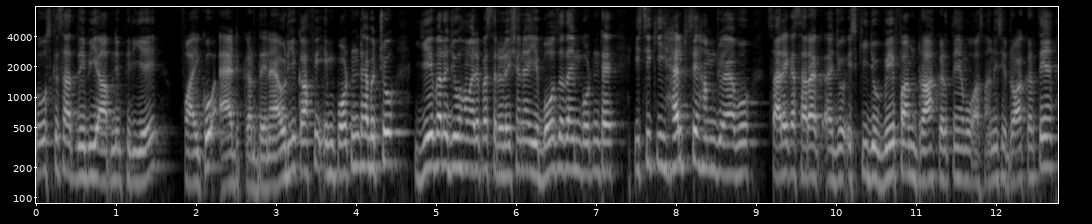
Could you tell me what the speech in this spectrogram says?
तो उसके साथ भी आपने फिर ये फाइव को ऐड कर देना है। और ये काफ़ी इंपॉर्टेंट है बच्चों। ये वाला जो हमारे पास रिलेशन है, ये बहुत ज़्यादा इंपॉर्टेंट है। इसी की हेल्प से हम जो है वो सारे का सारा जो इसकी जो वे फॉर्म ड्रा करते हैं, वो आसानी से ड्रा करते हैं।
